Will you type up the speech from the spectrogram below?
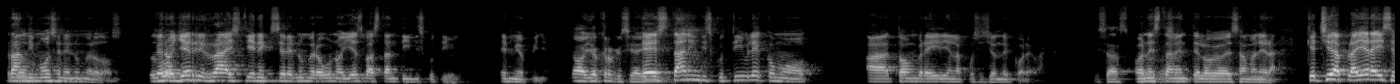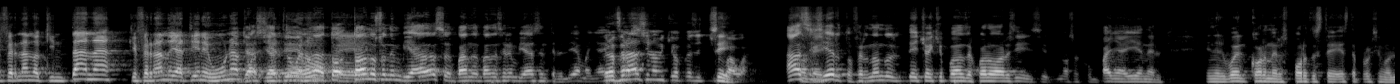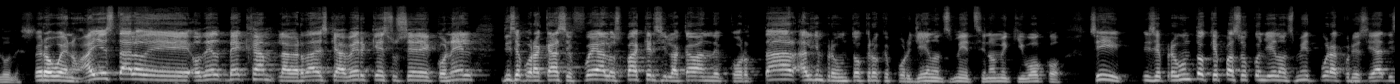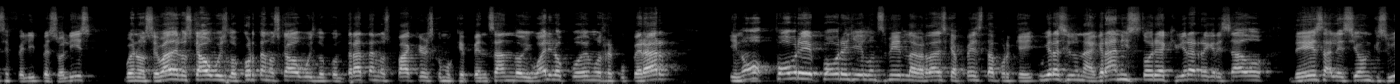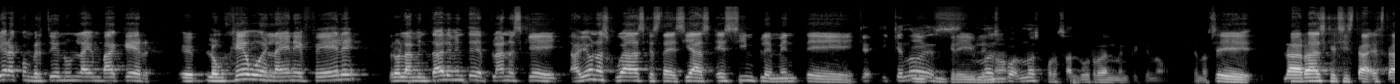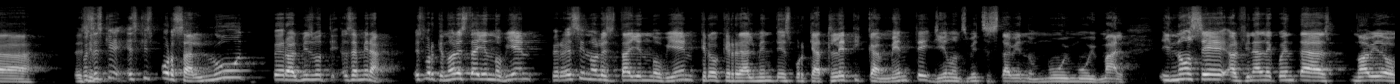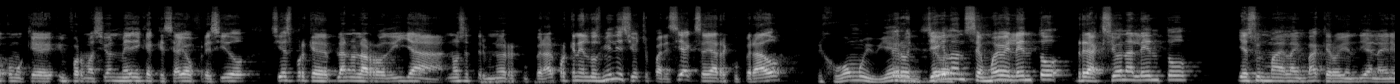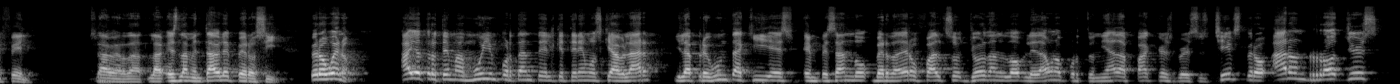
Randy Moss en el número dos. Pero Jerry Rice tiene que ser el número uno y es bastante indiscutible, en mi opinión. No, yo creo que sí hay. Es tan indiscutible como a Tom Brady en la posición de coreback. Quizás. pero no sé. Honestamente lo veo de esa manera. Qué chida playera, dice Fernando Quintana, que Fernando ya tiene una, Ya, por ya cierto. tiene bueno, una, eh, todas no son enviadas, van, van a ser enviadas entre el día de mañana. pero. Fernando, si no me equivoco, es de Sí. Chihuahua. Ah, sí, Ok. cierto. Fernando, de hecho, hay que ponernos de acuerdo a ver si, si nos acompaña ahí en el, en el buen Corner Sport este, este próximo lunes. Pero bueno, ahí está lo de Odell Beckham. La verdad es que a ver qué sucede con él. Dice por acá, se fue a los Packers y lo acaban de cortar. Alguien preguntó, creo que por Jalen Smith, si no me equivoco. Sí, dice, pregunto qué pasó con Jalen Smith, pura curiosidad, dice Felipe Solís. Bueno, se va de los Cowboys, lo cortan los Cowboys, lo contratan los Packers, como que pensando, igual y lo podemos recuperar y no, pobre, pobre Jalen Smith, la verdad es que apesta porque hubiera sido una gran historia que hubiera regresado de esa lesión, que se hubiera convertido en un linebacker eh, longevo en la NFL, pero lamentablemente de plano es que había unas jugadas que hasta decías, es simplemente y que no es, increíble. No, Es por, no, es por, salud realmente que no. Que no sí, la verdad es que sí está, está pues es, que, es que es por salud, pero al mismo tiempo, o sea, mira, es porque no le está yendo bien, pero ese no le está yendo bien, creo que realmente es porque atléticamente Jalen Smith se está viendo muy, muy mal. Y no sé, al final de cuentas, no ha habido como que información médica que se haya ofrecido, si es porque de plano la rodilla no se terminó de recuperar, porque en el 2018 parecía que se haya recuperado. Y jugó muy bien. Pero Jalen se mueve lento, reacciona lento y es un mal linebacker hoy en día en la NFL. La verdad, es lamentable, pero sí. Pero bueno, hay otro tema muy importante del que tenemos que hablar y la pregunta aquí es, empezando, verdadero o falso, Jordan Love le da una oportunidad a Packers versus Chiefs, pero Aaron Rodgers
